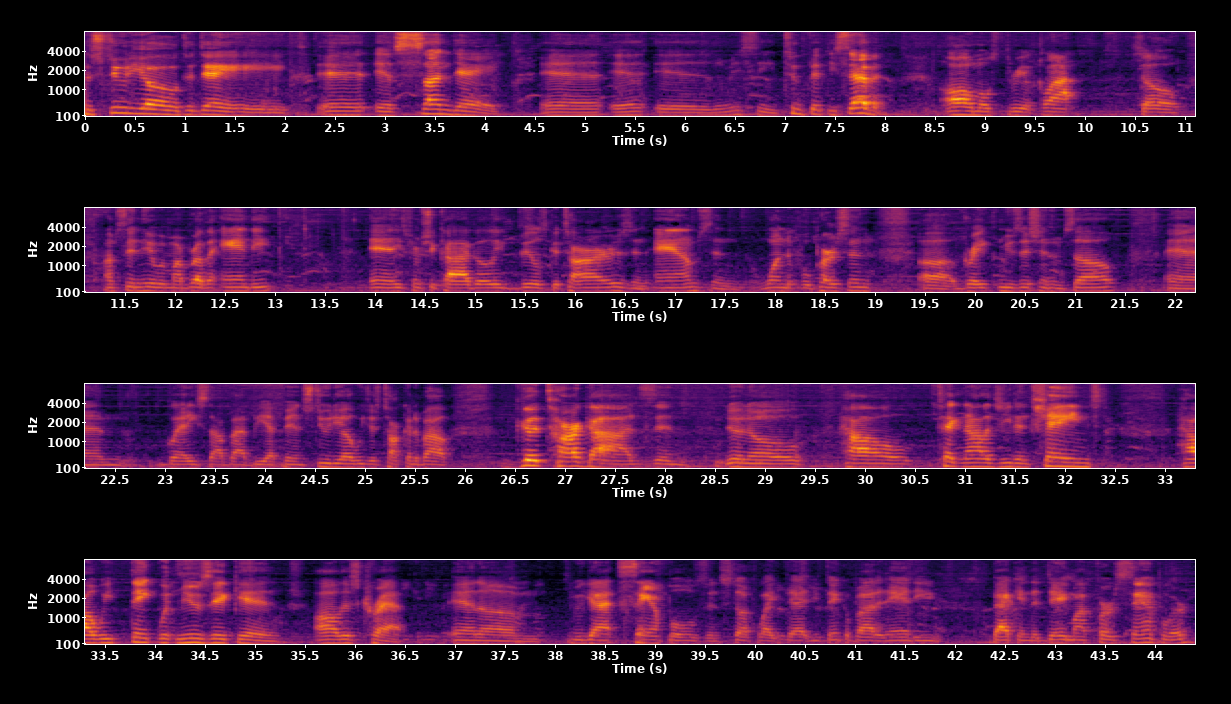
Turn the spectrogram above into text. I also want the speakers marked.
Speaker 1: the studio today. It is Sunday, and it is let me see, two fifty seven, almost three o'clock. So I'm sitting here with my brother Andy, and he's from Chicago. He builds guitars and amps, and wonderful person, uh, great musician himself, and glad he stopped by BFN Studio. We just talking about guitar gods and you know how technology then changed how we think with music and all this crap. And um, we got samples and stuff like that. You think about it andy back in the day my first sampler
